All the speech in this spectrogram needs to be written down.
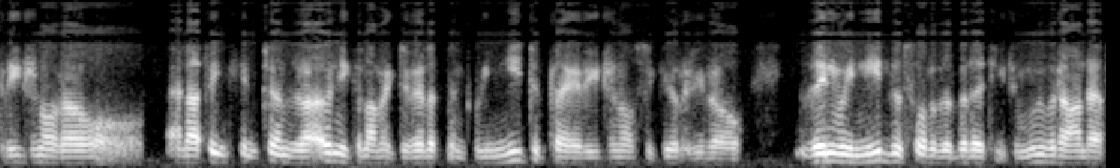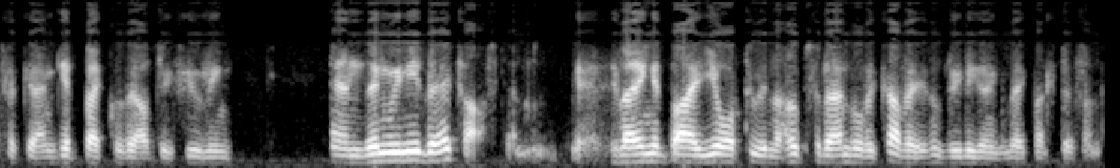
regional role. And I think in terms of our own economic development, we need to play a regional security role. Then we need the sort of ability to move around Africa and get back without refueling. And then we need the aircraft. And delaying it by a year or two in the hopes that rand will recover isn't really going to make much difference.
